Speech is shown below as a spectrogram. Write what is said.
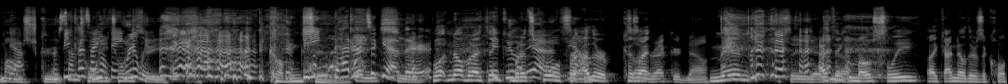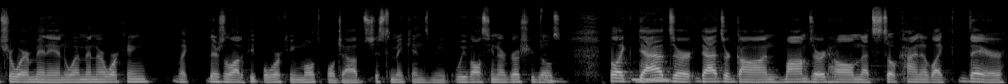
Mom's Yeah. group. Because I think- really Coming Being soon. better Coming together. Well, no, but I think, It's- but it's yeah, cool it's- for yeah. other because I record now. men. so you guys I think know. mostly like I know there's a culture where men and women are working. Like there's a lot of people working multiple jobs just to make ends meet. We've all seen our grocery mm-hmm. bills, but like mm-hmm. dads are dads are gone, moms are at home. That's still kind of like there,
